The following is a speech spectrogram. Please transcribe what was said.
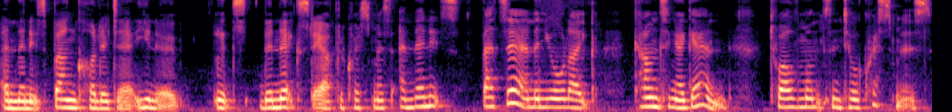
and then it's bank holiday, you know, it's the next day after Christmas, and then it's that's it, and then you're like counting again 12 months until Christmas.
